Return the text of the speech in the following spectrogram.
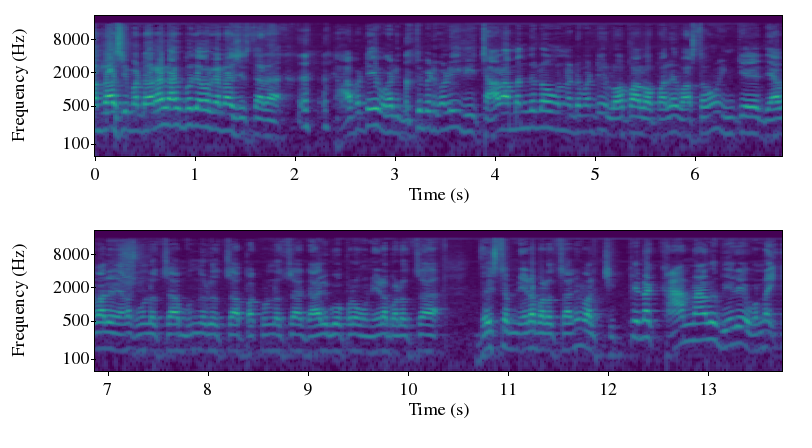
నన్ను రాసిమంటారా? లేకపోతే ఎవరికైనా రాసిస్తారా? కాబట్టి ఒకటి గుర్తుపెట్టుకోండి. ఇది చాలా మందిలో ఉన్నటువంటి లోపాలోపాలే వాస్తవం. ఇంటి దేవాలయం వెనక ఉండొచ్చా? ముందు ఉండొచ్చా? పక్క ఉండొచ్చా? గాలి గోపురం నీడబడొచ్చా ద్వైస్తం నీడబడొచ్చా అని వాళ్ళు చెప్పిన కారణాలు వేరే ఉన్నాయి.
